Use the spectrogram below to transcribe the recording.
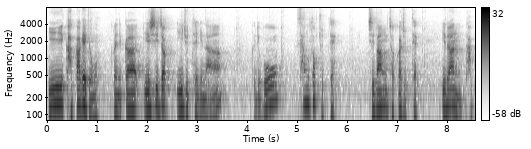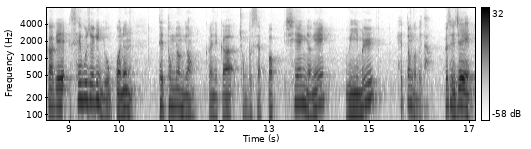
이 각각의 경우 그러니까 일시적 2주택이나 그리고 상속주택, 지방 저가주택 이러한 각각의 세부적인 요건은 대통령령 그러니까 종부세법 시행령에 위임을 했던 겁니다. 그래서 이제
